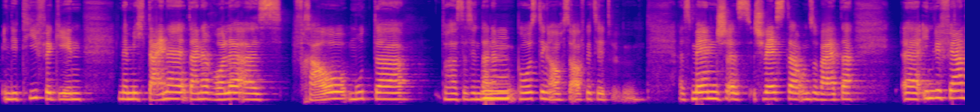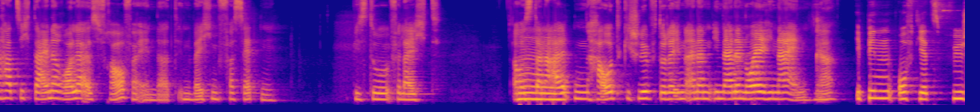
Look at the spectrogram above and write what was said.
in die Tiefe gehen, nämlich deine, deine Rolle als Frau, Mutter, du hast es in deinem mhm. Posting auch so aufgezählt, als Mensch, als Schwester und so weiter. Äh, inwiefern hat sich deine Rolle als Frau verändert? In welchen Facetten? Bist du vielleicht aus mhm. deiner alten Haut geschlüpft oder in, einen, in eine neue hinein? Ja? Ich bin oft jetzt viel,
